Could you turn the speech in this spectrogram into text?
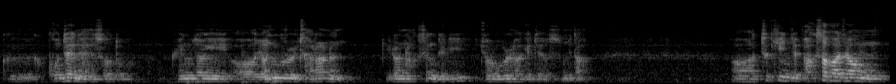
그 고대 내에서도 굉장히 어, 연구를 잘하는 이런 학생들이 졸업을 하게 되었습니다. 어, 특히 이제 박사과정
